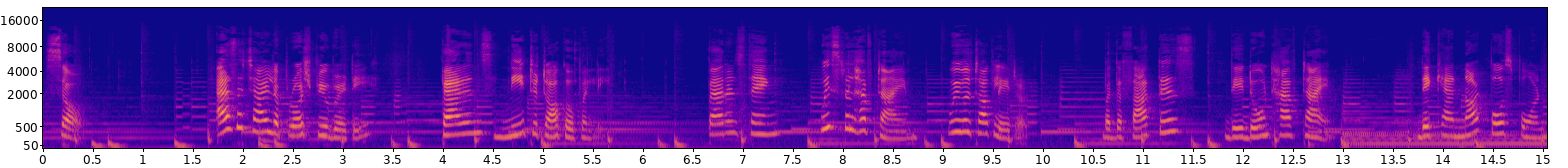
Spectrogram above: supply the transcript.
So, as a child approaches puberty, parents need to talk openly. Parents think, we still have time, we will talk later. But the fact is, they don't have time. They cannot postpone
